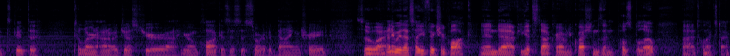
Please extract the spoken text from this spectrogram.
it's good to to learn how to adjust your uh, your own clock as this is sort of a dying trade. So uh, anyway that's how you fix your clock. And uh, if you get stuck or have any questions then post below. Uh, until next time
